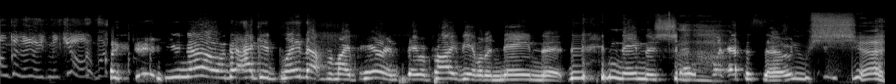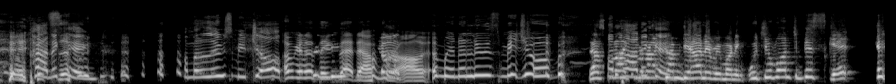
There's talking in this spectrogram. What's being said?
I'm going to lose my job. You know that I could play that for my parents. They would probably be able to name the name the show what episode. You should. I'm Panicking. I'm going to lose my job. I'm gonna think that now for all. I'm gonna lose my job. That's I'm like when I come down every morning. Would you want a biscuit? Oh,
